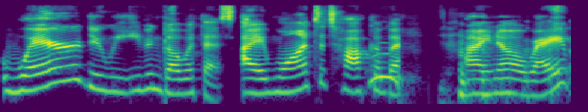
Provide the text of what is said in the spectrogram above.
where do we even go with this? I want to talk about, I know, right?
